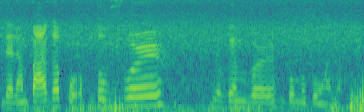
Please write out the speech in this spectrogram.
Dahil ang paaga po, October, November, bumubunga na po.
